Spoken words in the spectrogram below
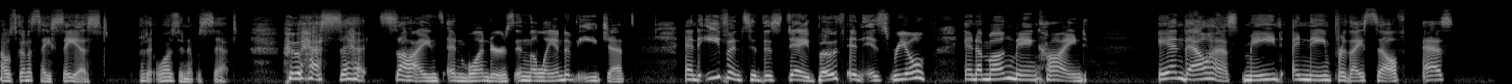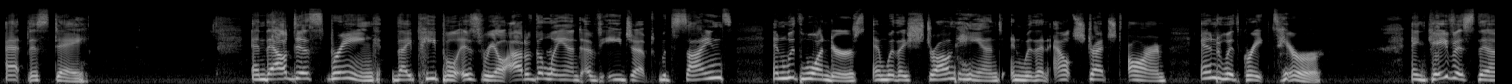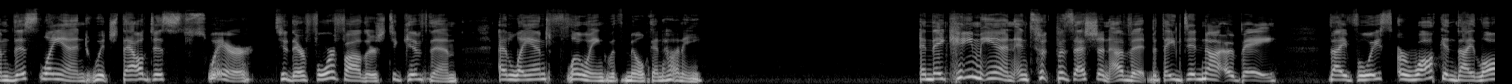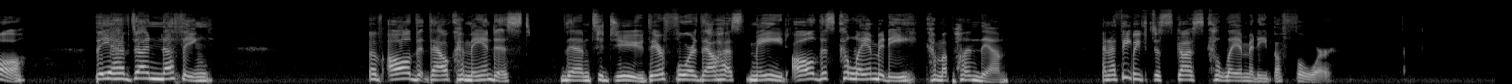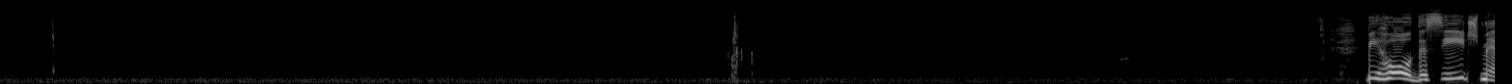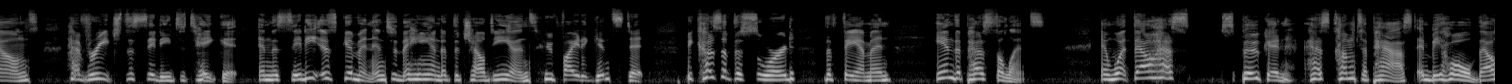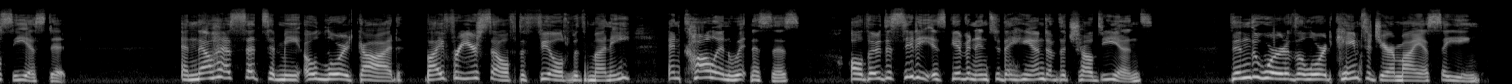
I was going to say sayest, but it wasn't. It was set. Who has set signs and wonders in the land of Egypt, and even to this day, both in Israel and among mankind. And thou hast made a name for thyself as at this day. And thou didst bring thy people Israel out of the land of Egypt with signs and with wonders, and with a strong hand, and with an outstretched arm, and with great terror, and gavest them this land which thou didst swear to their forefathers to give them, a land flowing with milk and honey. And they came in and took possession of it, but they did not obey thy voice or walk in thy law. They have done nothing of all that thou commandest them to do. Therefore, thou hast made all this calamity come upon them. And I think we've discussed calamity before. Behold, the siege mounds have reached the city to take it, and the city is given into the hand of the Chaldeans who fight against it because of the sword, the famine, and the pestilence. And what thou hast spoken has come to pass, and behold, thou seest it. And thou hast said to me, O Lord God, buy for yourself the field with money, and call in witnesses, although the city is given into the hand of the Chaldeans. Then the word of the Lord came to Jeremiah, saying,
